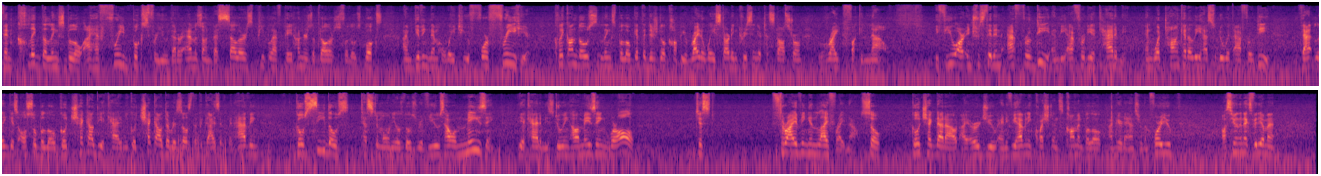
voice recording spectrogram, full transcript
then click the links below. I have free books for you that are Amazon bestsellers. People have paid hundreds of dollars for those books. I'm giving them away to you for free here. Click on those links below, get the digital copy right away, start increasing your testosterone right fucking now. If you are interested in Aphro-D and the Aphro-D Academy and what Tongkat Ali has to do with Aphro-D, that link is also below. Go check out the academy, go check out the results that the guys have been having. Go see those testimonials, those reviews, how amazing the academy is doing, how amazing we're all just thriving in life right now. So go check that out. I urge you. And if you have any questions, comment below. I'm here to answer them for you. I'll see you in the next video, man.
